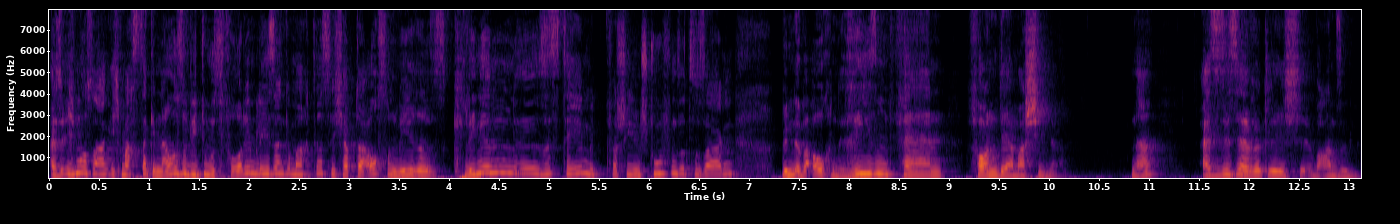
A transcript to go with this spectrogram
also ich muss sagen, ich mache es da genauso, wie du es vor dem Lesern gemacht hast. Ich habe da auch so ein mehreres Klingensystem mit verschiedenen Stufen sozusagen. Bin aber auch ein Riesenfan von der Maschine. Na? Also es ist ja wirklich Wahnsinn.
